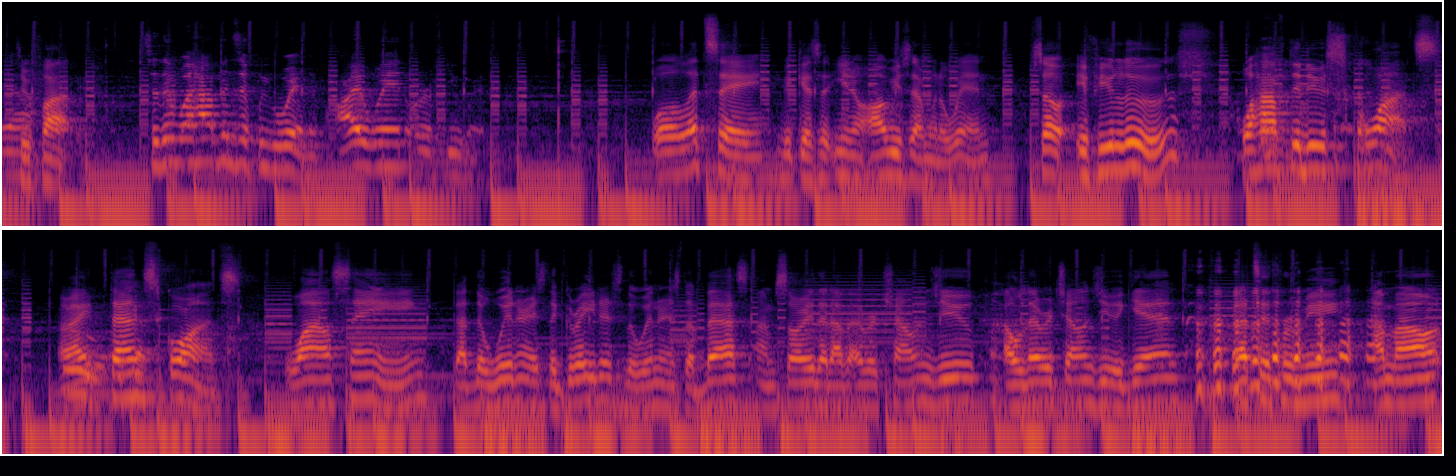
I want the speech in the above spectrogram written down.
Yeah. to five. So then, what happens if we win? If I win or if you win? Well, let's say because you know obviously I'm gonna win. So if you lose, we'll have to do squats. All right, Ooh, ten okay. squats. While saying that the winner is the greatest, the winner is the best. I'm sorry that I've ever challenged you. I will never challenge you again. That's it for me. I'm out.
